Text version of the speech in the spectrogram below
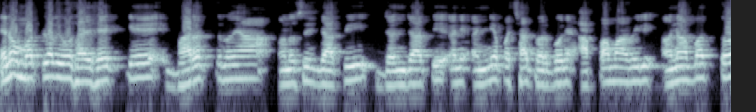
એનો મતલબ એવો થાય છે કે ભારતના અનુસૂચિત જાતિ, જનજાતિ અને અન્ય પછાત વર્ગોને આપવામાં આવેલી અનામત તો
